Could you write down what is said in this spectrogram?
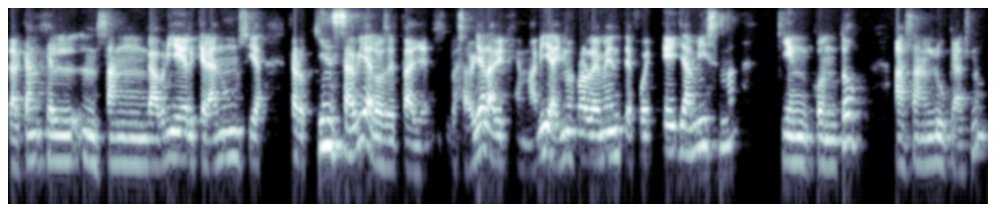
arcángel San Gabriel que le anuncia Claro, ¿quién sabía los detalles? Lo sabía la Virgen María y muy probablemente fue ella misma quien contó a San Lucas, ¿no?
